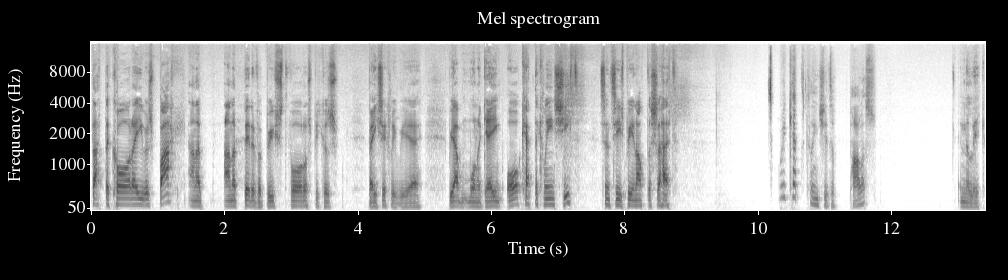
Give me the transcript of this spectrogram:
that Doucouré was back and a and a bit of a boost for us because basically we uh, we haven't won a game or kept a clean sheet since he's been off the side We kept a clean sheet of Palace. in the league.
